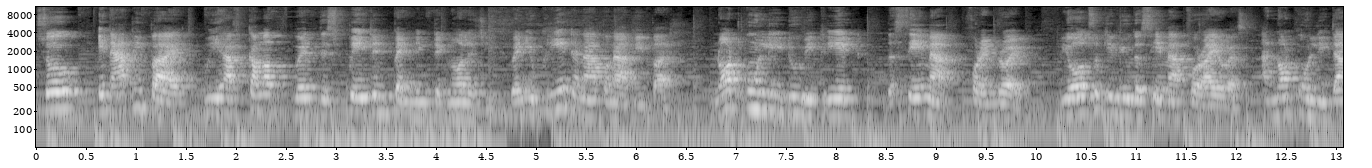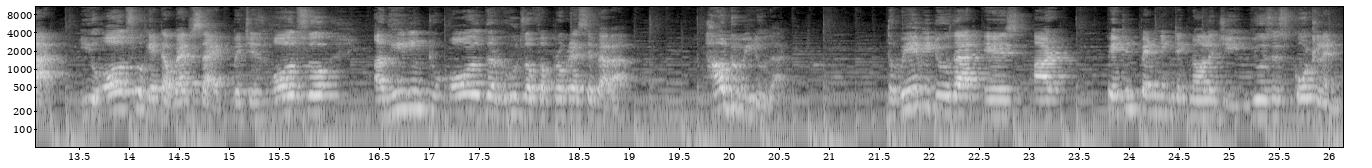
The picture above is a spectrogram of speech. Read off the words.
So in AppyPie, we have come up with this patent pending technology. When you create an app on AppyPie, not only do we create the same app for Android, we also give you the same app for iOS. And not only that, you also get a website which is also adhering to all the rules of a progressive app. How do we do that? The way we do that is our patent pending technology uses Kotlin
